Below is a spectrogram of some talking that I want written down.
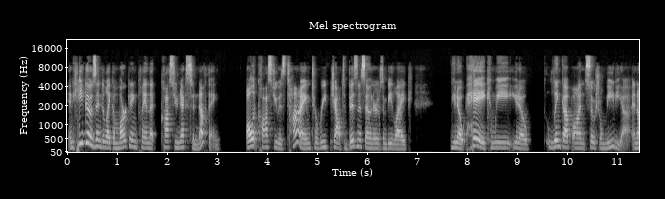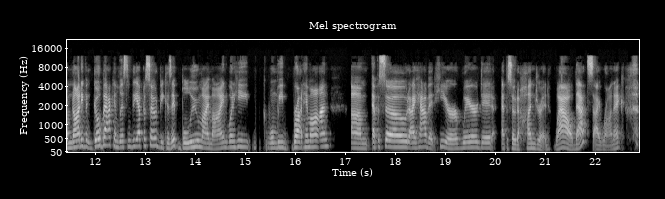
and he goes into like a marketing plan that costs you next to nothing all it costs you is time to reach out to business owners and be like you know hey can we you know link up on social media. And i'm not even go back and listen to the episode because it blew my mind when he when we brought him on. Um episode i have it here. Where did episode 100 wow that's ironic.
